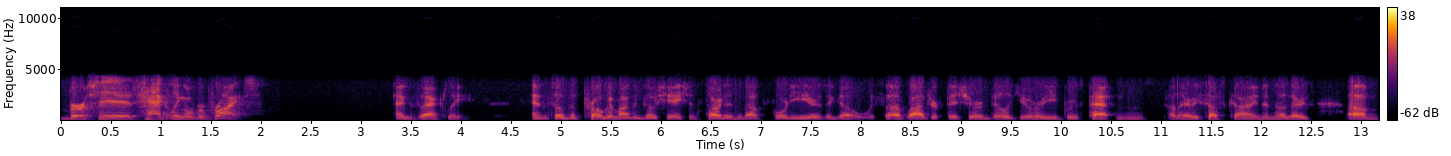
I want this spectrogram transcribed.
versus haggling over price. Exactly. And so the program on negotiation started about 40 years ago with uh, Roger Fisher, Bill Ury, Bruce Patton, uh, Larry Susskind, and others. Um,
